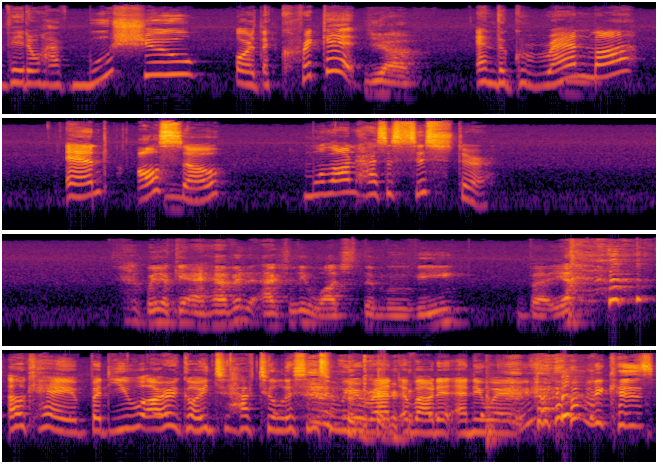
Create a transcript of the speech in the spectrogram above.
they don't have Mushu or the cricket Yeah. and the grandma. And also, Mulan has a sister. Wait. Okay. I haven't actually watched the movie, but yeah. Okay, but you are going to have to listen to me Okay. rant about it anyway. because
